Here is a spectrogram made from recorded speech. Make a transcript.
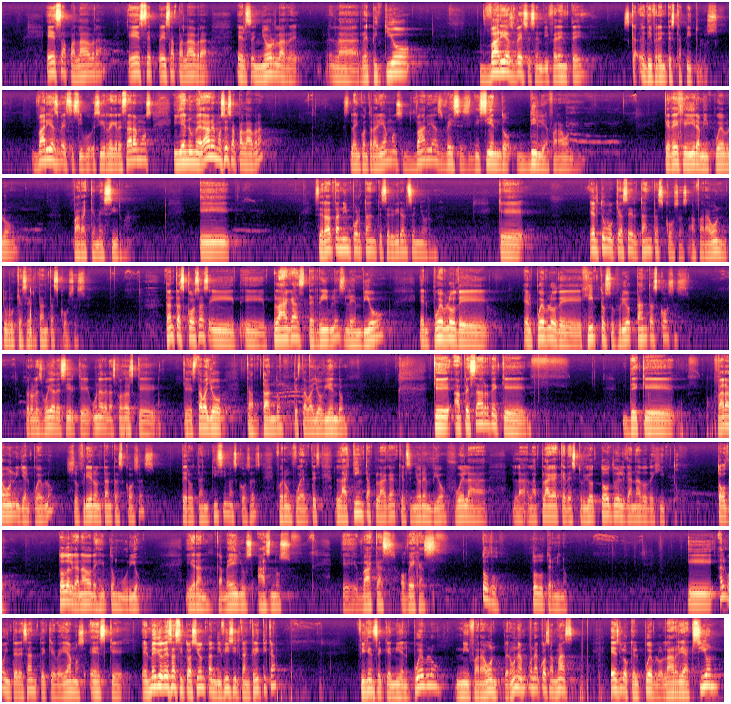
Esa palabra, ese, esa palabra, el Señor la, repitió varias veces en, diferente, en diferentes capítulos. Varias veces, si regresáramos y enumeráramos esa palabra, la encontraríamos varias veces diciendo, dile a Faraón, que deje ir a mi pueblo para que me sirva. Y será tan importante servir al Señor que él tuvo que hacer tantas cosas, a Faraón tuvo que hacer tantas cosas, tantas cosas y, plagas terribles le envió. El pueblo de el pueblo de Egipto sufrió tantas cosas. Pero les voy a decir que una de las cosas que, que estaba yo captando, que estaba yo viendo, que a pesar de que de que Faraón y el pueblo sufrieron tantas cosas, pero tantísimas cosas fueron fuertes. La quinta plaga que el Señor envió fue la, la, plaga que destruyó todo el ganado de Egipto. Todo. Todo el ganado de Egipto murió. Y eran camellos, asnos, eh, vacas, ovejas. Todo, todo terminó. Y algo interesante que veíamos es que en medio de esa situación tan difícil, tan crítica, fíjense que ni el pueblo ni Faraón, pero una, una cosa más es lo que el pueblo, la reacción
